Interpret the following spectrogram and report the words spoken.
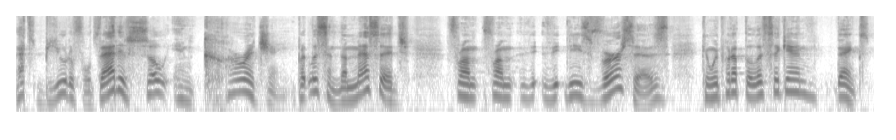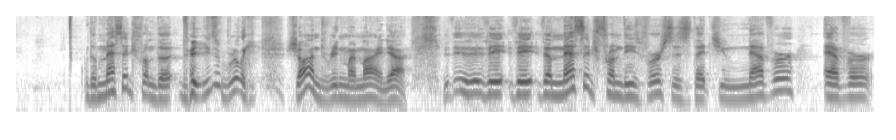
That's beautiful. That is so encouraging. But listen, the message from, from th- th- these verses, can we put up the list again? Thanks. The message from the, he's really, Sean's reading my mind, yeah. The, the, the, the message from these verses that you never, ever,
